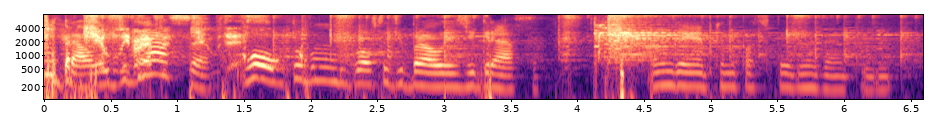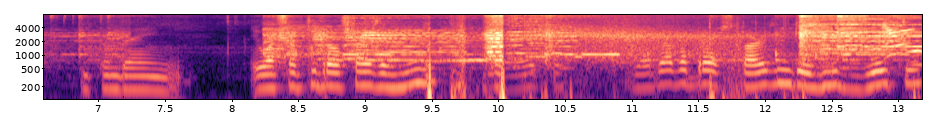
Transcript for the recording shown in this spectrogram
um Brawler de graça. Uou, todo mundo gosta de Brawlers de graça. Eu não ganhei porque eu não participei do evento. E, e também, eu achava que Brawl Stars é ruim. Jogava Brawl Stars em 2018.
